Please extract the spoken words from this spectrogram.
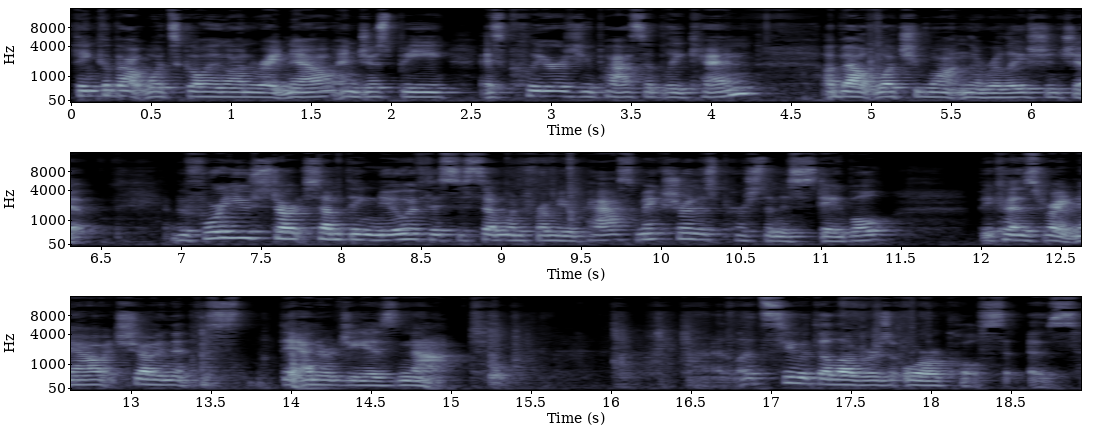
Think about what's going on right now and just be as clear as you possibly can about what you want in the relationship. Before you start something new, if this is someone from your past, make sure this person is stable because right now it's showing that this, the energy is not. All right, let's see what the Lover's Oracle says.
